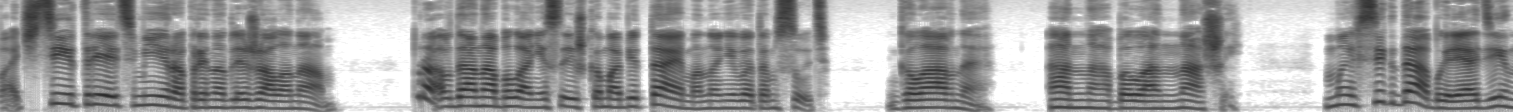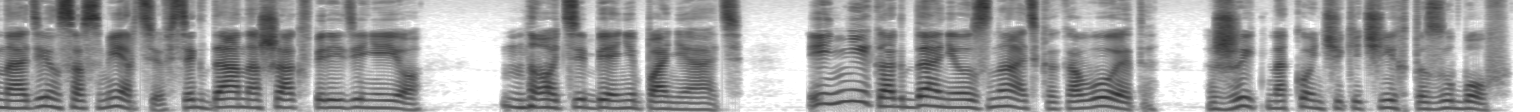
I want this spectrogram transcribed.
Почти треть мира принадлежала нам. Правда, она была не слишком обитаема, но не в этом суть. Главное, она была нашей. Мы всегда были один на один со смертью, всегда на шаг впереди нее. Но тебе не понять и никогда не узнать, каково это — жить на кончике чьих-то зубов.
